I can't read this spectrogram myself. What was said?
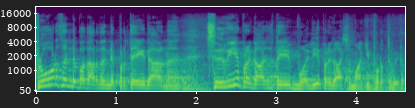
ഫ്ലൂറസെന്റ് പദാർത്ഥത്തിന്റെ പ്രത്യേകത ആണ് ചെറിയ പ്രകാശത്തെ വലിയ പ്രകാശമാക്കി പുറത്തുവിടും.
